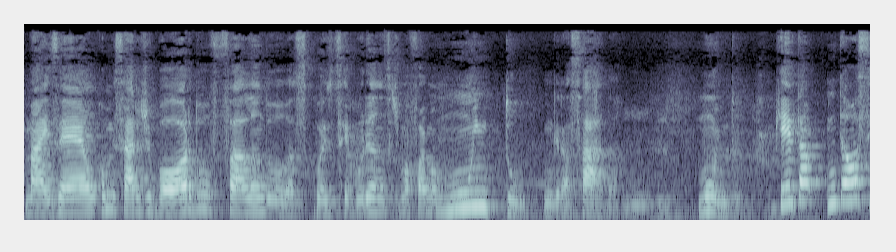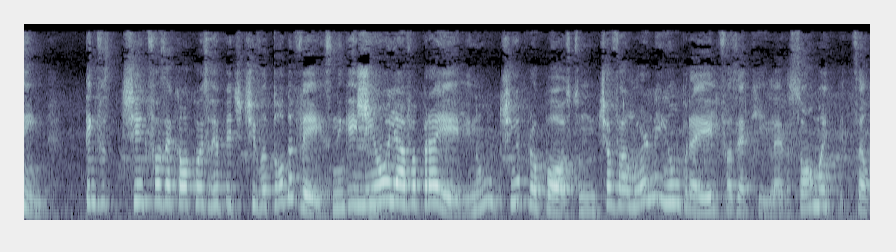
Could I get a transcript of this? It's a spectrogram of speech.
Mas é um comissário de bordo falando as coisas de segurança de uma forma muito engraçada. Uhum. Muito. Que ele tá, então, assim, tem, tinha que fazer aquela coisa repetitiva toda vez. Ninguém Sim. nem olhava para ele. Não tinha propósito, não tinha valor nenhum para ele fazer aquilo. Era só uma repetição.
